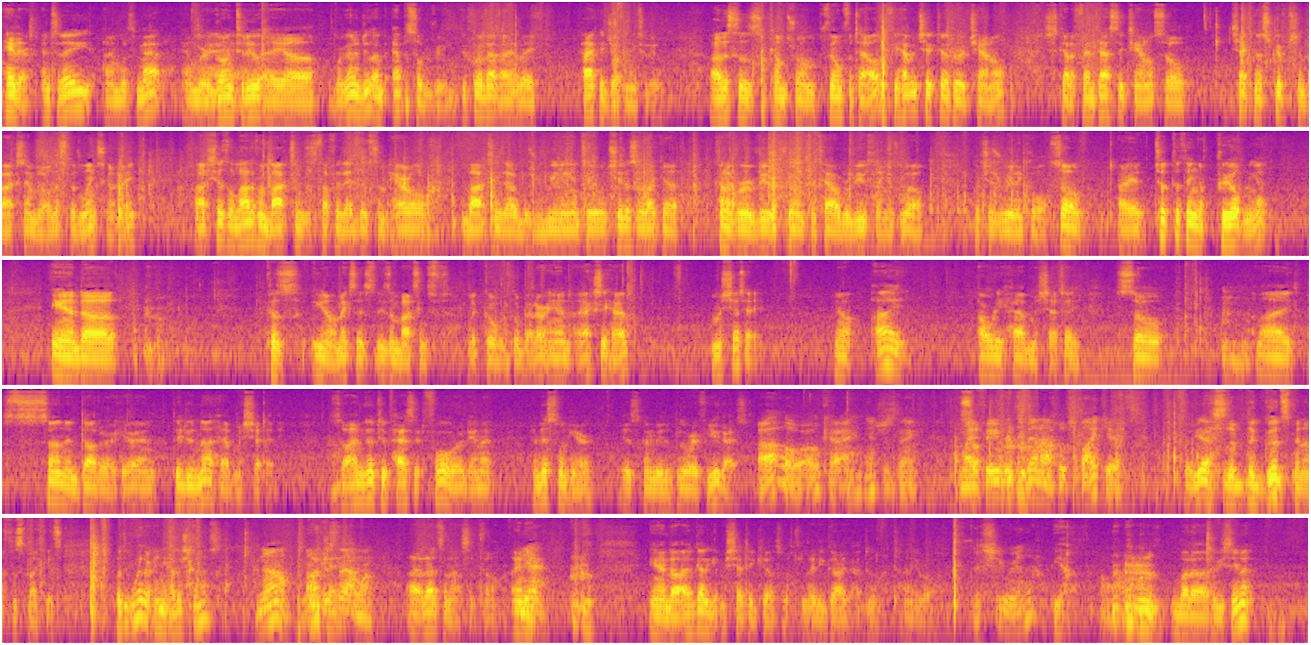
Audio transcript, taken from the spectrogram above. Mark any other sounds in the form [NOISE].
Hey there, and today I'm with Matt, and we're going to do a uh, we're going to do an episode review. Before that, I have a package opening to do. Uh, this is comes from Filmme Fatale. If you haven't checked out her channel, she's got a fantastic channel. So check in the description box down below. That's where the link's going to be. Uh, she does a lot of unboxings and stuff like that. Did some Arrow unboxings that I was really into, and she does like a kind of a review, Filmme Fatale review thing as well, which is really cool. So I took the thing of pre-opening it, and. Because you know it makes this, these unboxings like go go better. And I actually have machete. Now I already have machete, so [CLEARS THROAT] my son and daughter are here, and they do not have machete. So I'm going to pass it forward, and I, and this one here is going to be the Blu-ray for you guys. Oh, okay. Interesting. My So- favorite spin-off of Spy Kids. So yes, the the good spin-off of Spy Kids. But were there any other spin-offs? No, no, Okay. just that one. Uh, that's an awesome film. Anyway, Yeah. [CLEARS THROAT] And uh, I've got to get machete kills with Lady Gaga doing a tiny role. Is she really? Yeah. Oh, wow. [CLEARS THROAT] But uh, have you seen it?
